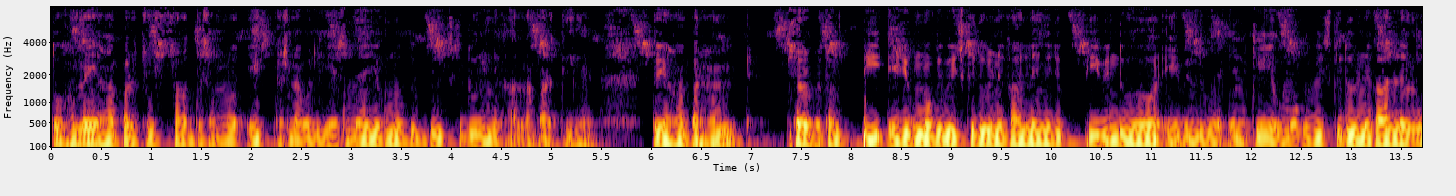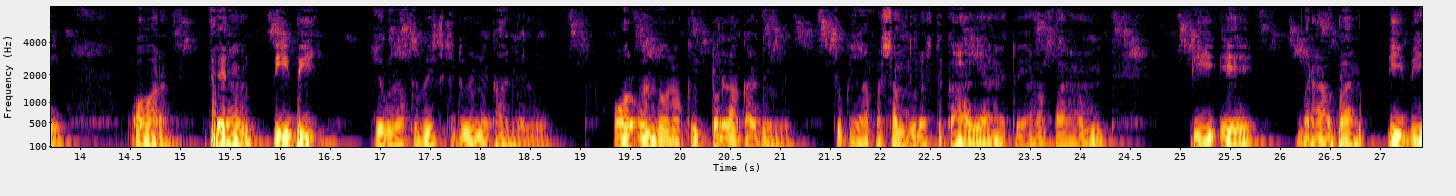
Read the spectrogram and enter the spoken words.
तो हमें यहाँ पर जो सात दशमलव एक प्रश्नावली है, इसमें युग्मों के बीच की दूरी निकालना पड़ती है। तो यहाँ पर हम सर्वप्रथम पी ए युग्मों के बीच की दूरी निकाल लेंगे, जो पी बिंदु है और ए बिंदु है। इनके युग्मों के बीच की दूरी निकाल लेंगे और फिर हम पी बी युग्मों के बीच की दूरी निकाल लेंगे। और उन दोनों की तुलना कर देंगे। क्योंकि यहाँ पर समदूरस्थ कहा गया है तो यहाँ पर हम पी ए बराबर पी बी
